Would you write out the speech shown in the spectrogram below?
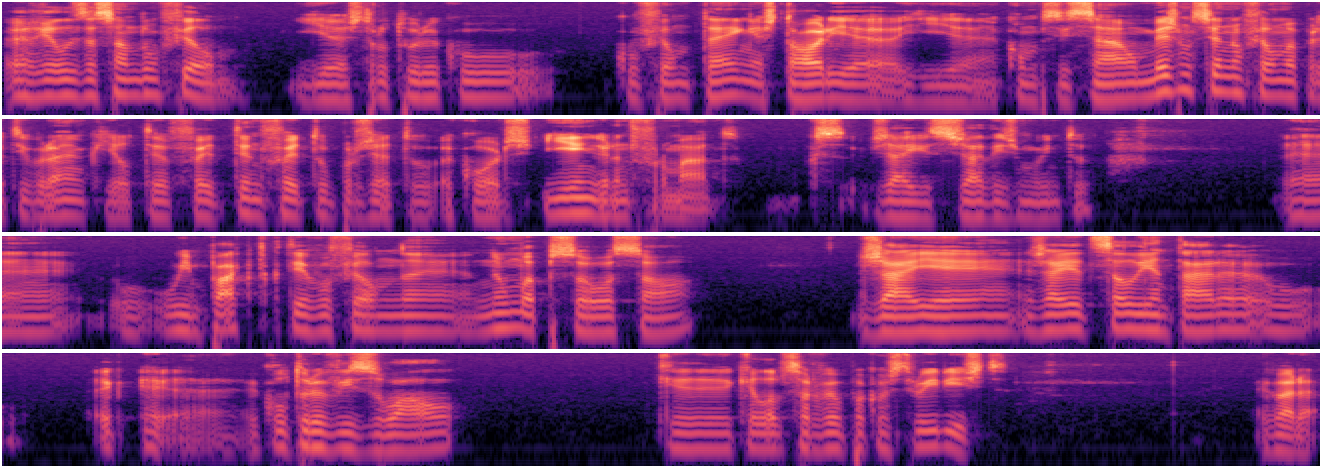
a, a realização de um filme e a estrutura que o, que o filme tem, a história e a composição, mesmo sendo um filme a preto e branco e ele ter feito, tendo feito o projeto a cores e em grande formato, que já isso já diz muito, eh, o, o impacto que teve o filme na- numa pessoa só já é, já é de salientar a, a- a- cultura visual que, que ele absorveu para construir isto. Agora,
